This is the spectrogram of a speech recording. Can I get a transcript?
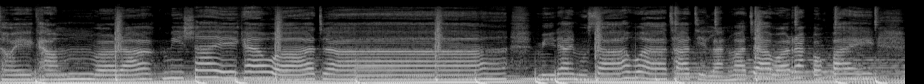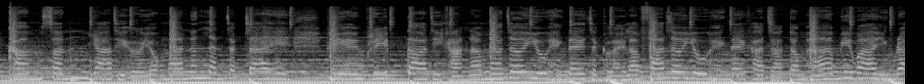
ถ้อยคำว่ารักมิใช่แค่ว่าจามิได้มุสาวาทาที่ลันว่าจาว่ารักออกไปคำสัญญาที่เอ่ยออกมานั้นเล่นจากใจ เพียงพริบตาที่ขาดน้ำมาเจออยู่แห่งใดจะไกลละฟ้าเจออยู่แห่งใดข้าจะตามหาไม่ว่าอย่างไร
